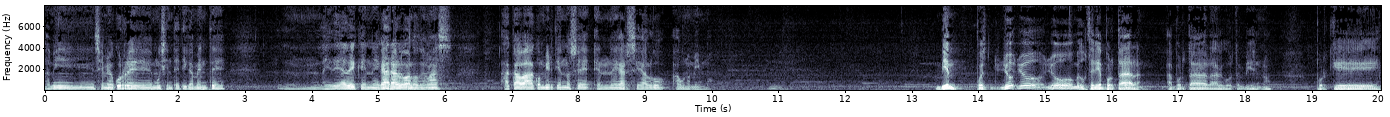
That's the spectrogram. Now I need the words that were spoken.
A mí se me ocurre muy sintéticamente mm, la idea de que negar algo a los demás acaba convirtiéndose en negarse algo a uno mismo. Bien, pues yo, yo, yo me gustaría aportar aportar algo también, ¿no? Porque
